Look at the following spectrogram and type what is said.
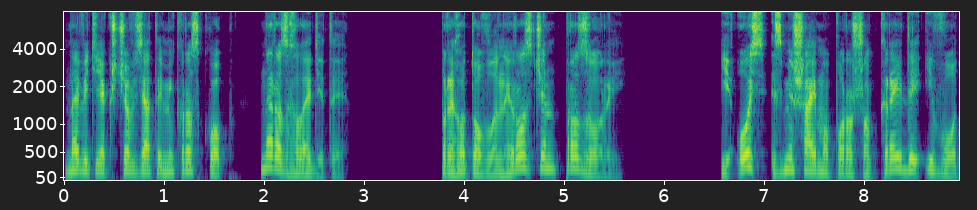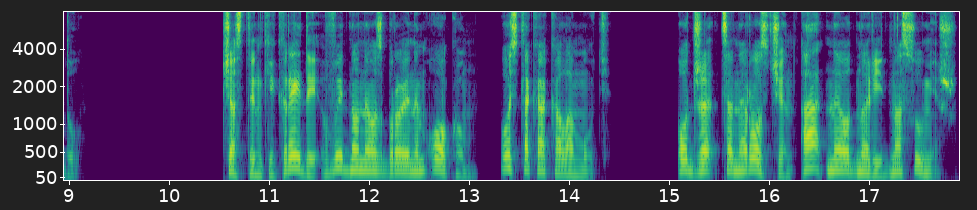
навіть якщо взяти мікроскоп, не розгледіти. Приготовлений розчин прозорий. І ось змішаймо порошок крейди і воду. Частинки крейди видно неозброєним оком, ось така каламуть. Отже, це не розчин, а неоднорідна суміш.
